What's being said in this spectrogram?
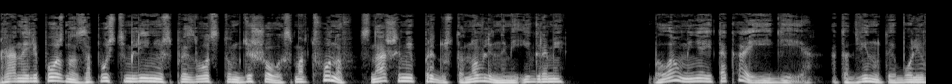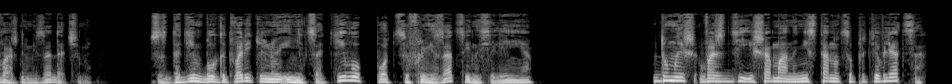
Рано или поздно запустим линию с производством дешевых смартфонов с нашими предустановленными играми. Была у меня и такая идея, отодвинутая более важными задачами. Создадим благотворительную инициативу по цифровизации населения. Думаешь, вожди и шаманы не станут сопротивляться?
